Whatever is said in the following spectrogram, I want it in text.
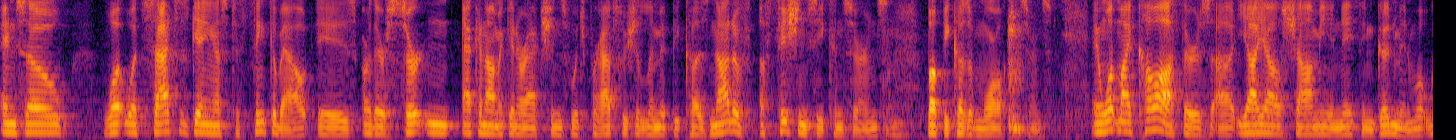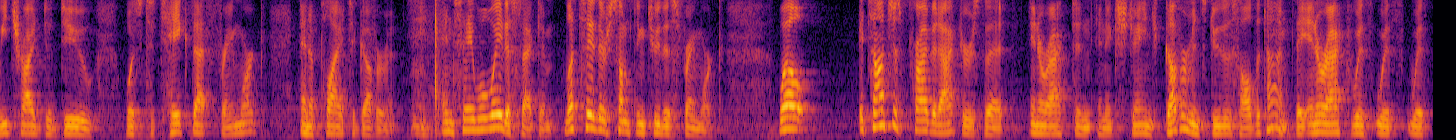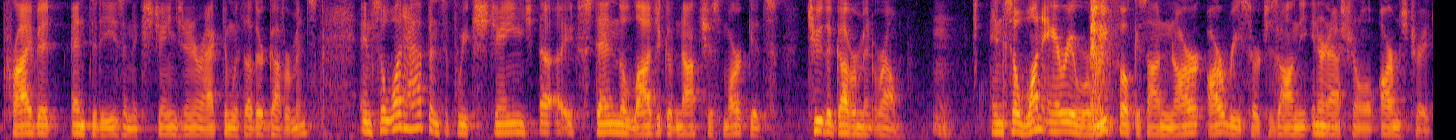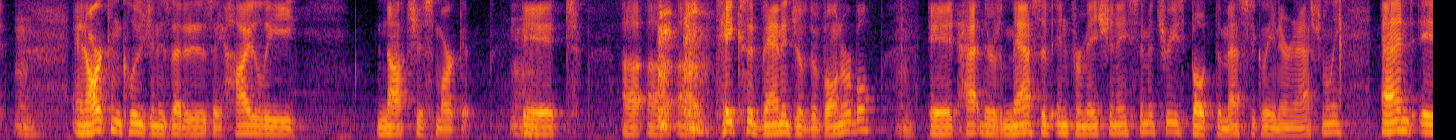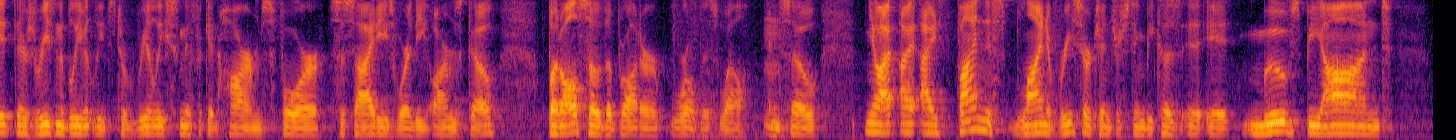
And so, what, what Satz is getting us to think about is are there certain economic interactions which perhaps we should limit because not of efficiency concerns, but because of moral concerns? And what my co authors, uh, Alshamy and Nathan Goodman, what we tried to do was to take that framework and apply it to government mm-hmm. and say, well, wait a second, let's say there's something to this framework. Well, it's not just private actors that interact and, and, exchange. Governments do this all the time. They interact with, with, with private entities and exchange and interact with other governments. And so, what happens if we exchange, uh, extend the logic of noxious markets to the government realm? Hmm. And so, one area where we focus on in our, our research is on the international arms trade. Hmm. And our conclusion is that it is a highly noxious market. Hmm. It uh, uh, uh takes advantage of the vulnerable it ha- there's massive information asymmetries, both domestically and internationally, and it, there's reason to believe it leads to really significant harms for societies where these arms go, but also the broader world as well. Mm. And so, you know, I, I, find this line of research interesting because it, it moves beyond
